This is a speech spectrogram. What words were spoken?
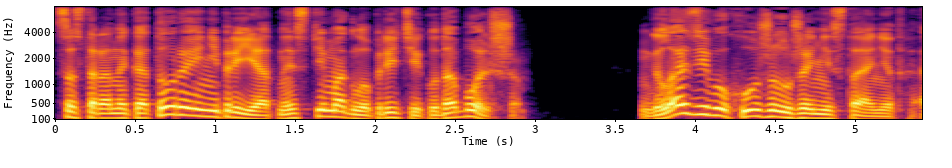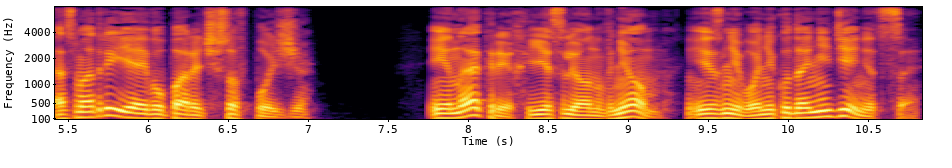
со стороны которой неприятностей могло прийти куда больше. Глазьеву хуже уже не станет, осмотри я его пару часов позже. И накрех, если он в нем, из него никуда не денется.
